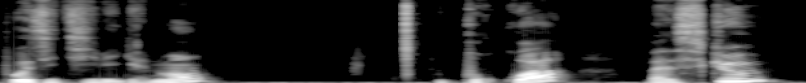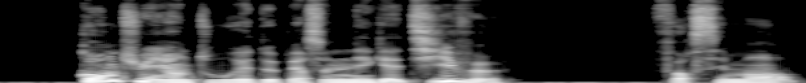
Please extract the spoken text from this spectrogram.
positives également. Pourquoi? Parce que quand tu es entouré de personnes négatives, forcément,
